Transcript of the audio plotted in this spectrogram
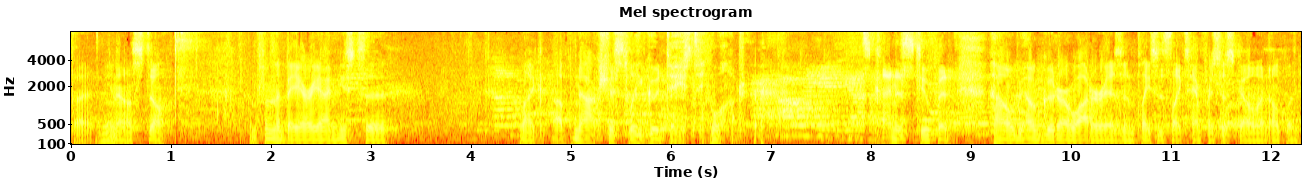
but you know, still, I'm from the Bay Area. I'm used to like obnoxiously good tasting water. it's kind of stupid how, how good our water is in places like San Francisco and Oakland.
